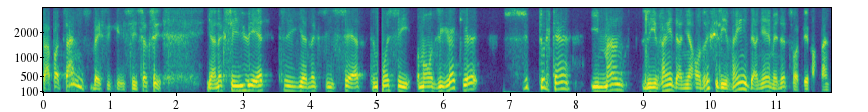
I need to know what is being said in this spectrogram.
Ça n'a pas de sens. Ben, c'est ça que c'est. Il y en a que c'est 8, il y en a que c'est 7. Moi, c'est. On dirait que tout le temps, il manque les 20 dernières. On dirait que c'est les 20 dernières minutes qui sont plus importantes.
